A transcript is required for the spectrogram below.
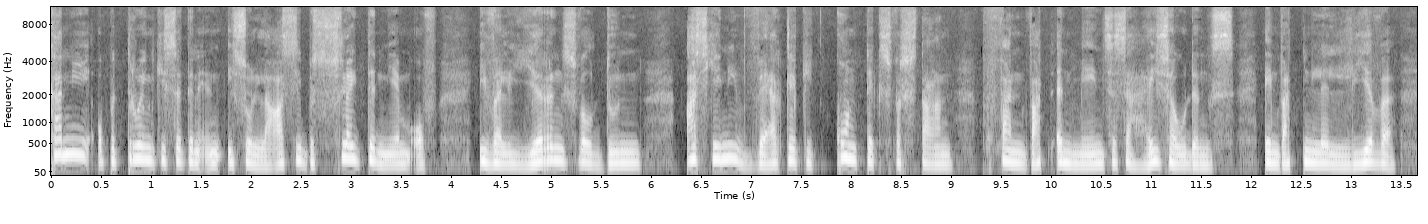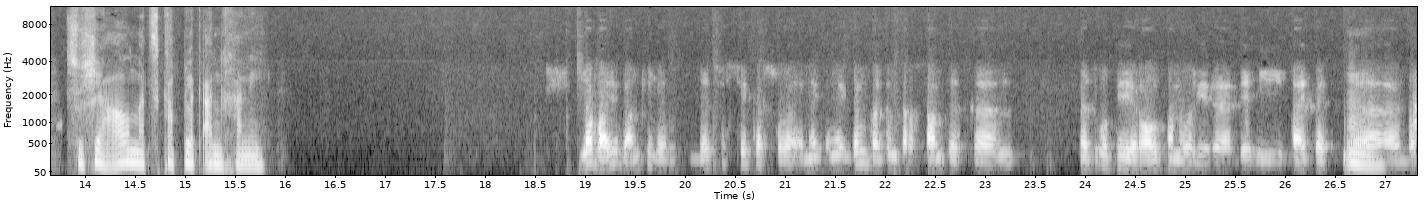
kan nie op 'n troontjie sit en in isolasie besluite neem of evaluerings wil doen as jy nie werklik die konteks verstaan van wat in mense se huishoudings en wat in hulle lewe sosiaal maatskaplik aangaan nie Ja baie dankie dit dit is seker so en ek en ek dink wat interessant is um, is ook die rol van oorlede die tyd het mm. uh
